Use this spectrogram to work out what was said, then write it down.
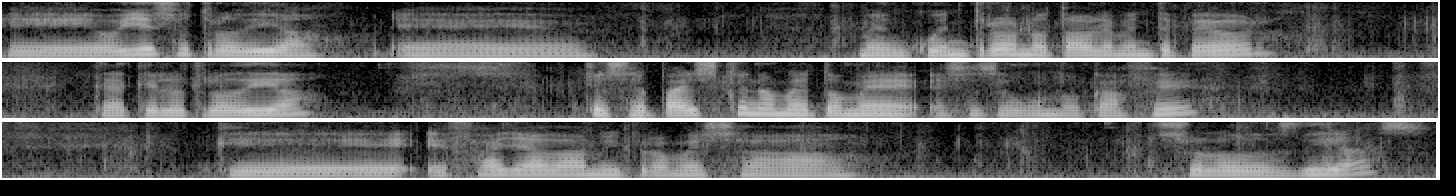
Eh, hoy es otro día. Eh, me encuentro notablemente peor que aquel otro día. Que sepáis que no me tomé ese segundo café. Que he fallado a mi promesa solo dos días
